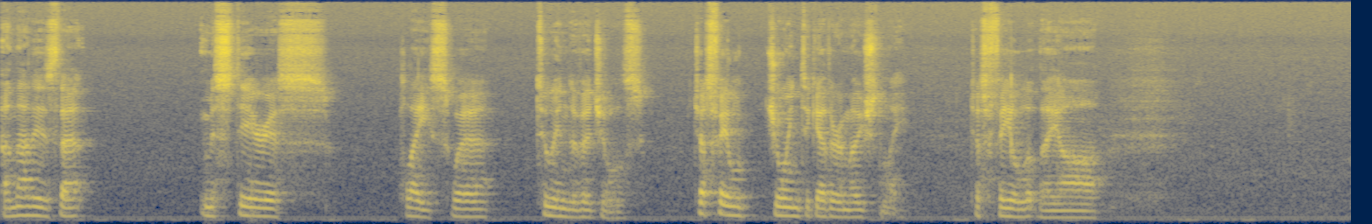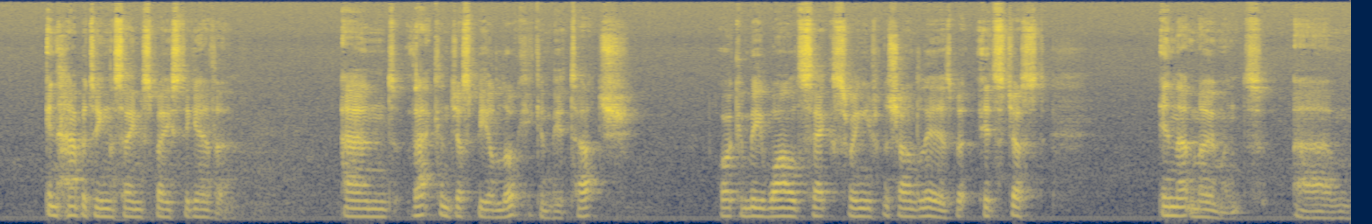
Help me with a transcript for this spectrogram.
and that is that mysterious place where two individuals just feel joined together emotionally, just feel that they are inhabiting the same space together. And that can just be a look, it can be a touch, or it can be wild sex swinging from the chandeliers, but it's just in that moment, um,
